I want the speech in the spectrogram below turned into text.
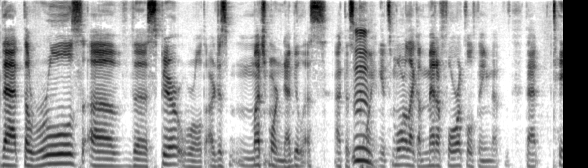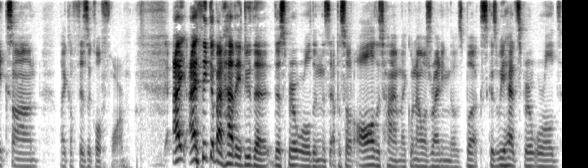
that the rules of the spirit world are just much more nebulous at this mm. point. It's more like a metaphorical thing that that takes on like a physical form. I, I think about how they do the the spirit world in this episode all the time, like when I was writing those books, because we had spirit world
